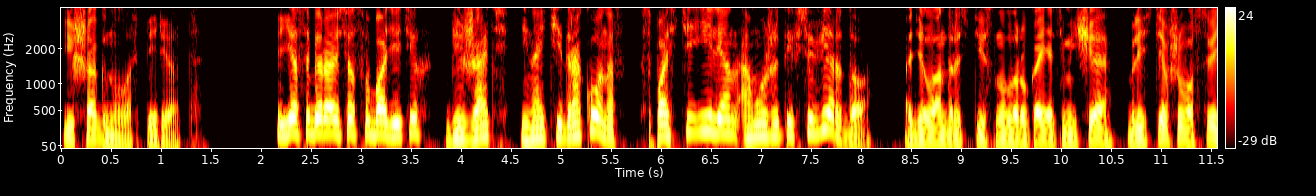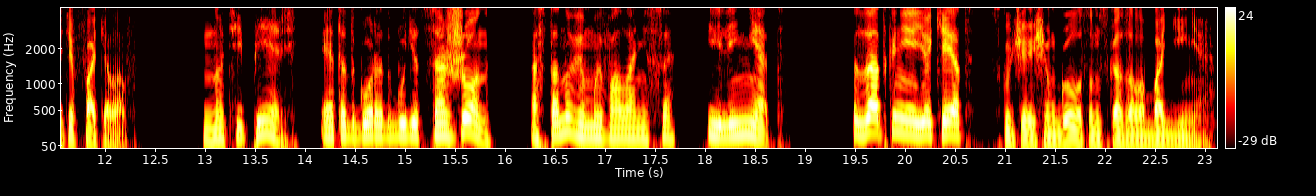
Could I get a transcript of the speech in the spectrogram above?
и шагнула вперед. «Я собираюсь освободить их, бежать и найти драконов, спасти Илиан, а может и всю Верду», Аделандра стиснула рукоять меча, блестевшего в свете факелов. «Но теперь этот город будет сожжен. Остановим мы Валаниса или нет?» «Заткни ее, Кет!» — скучающим голосом сказала богиня.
